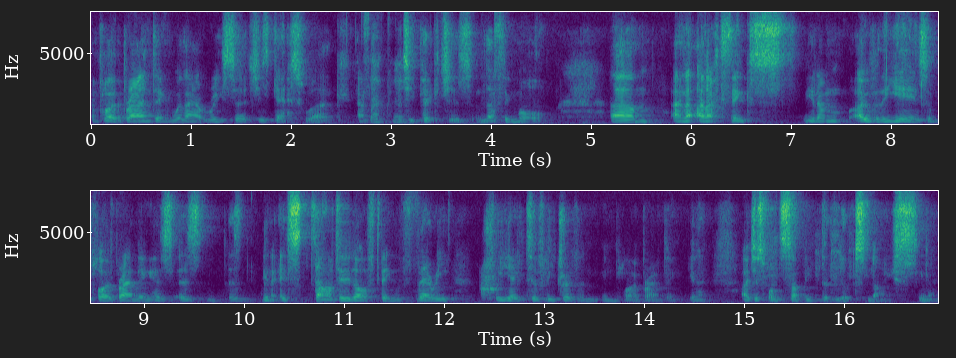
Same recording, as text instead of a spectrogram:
employer branding without research is guesswork and Exactly. pretty pictures and nothing more. Um, and, and I think you know over the years, employer branding has, has, has you know it started off being very creatively driven employer branding. You know, I just want something that looks nice. You know,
